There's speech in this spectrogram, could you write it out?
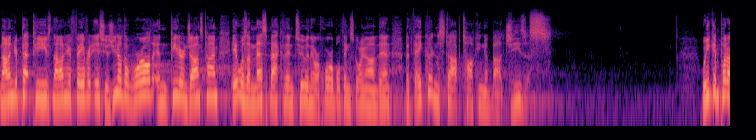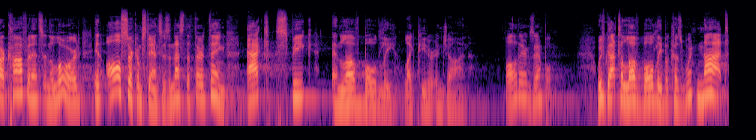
not on your pet peeves, not on your favorite issues. You know, the world in Peter and John's time, it was a mess back then too, and there were horrible things going on then, but they couldn't stop talking about Jesus. We can put our confidence in the Lord in all circumstances, and that's the third thing. Act, speak, and love boldly like Peter and John. Follow their example. We've got to love boldly because we're not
